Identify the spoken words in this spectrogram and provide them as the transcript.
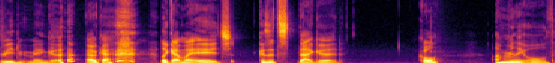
read manga. okay. like at my age because it's that good. Cool. I'm really old.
